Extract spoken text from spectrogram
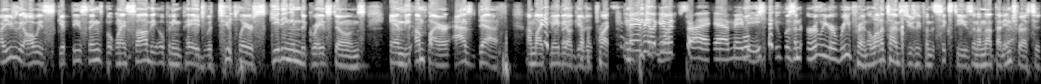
I usually always skip these things, but when I saw the opening page with two players skidding into gravestones and the umpire as death, I'm like, maybe I'll give it a try. And maybe I'll give was- it a try. Yeah, maybe. Well, it, was, it was an earlier reprint. A lot of times it's usually from the 60s, and I'm not that interested.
